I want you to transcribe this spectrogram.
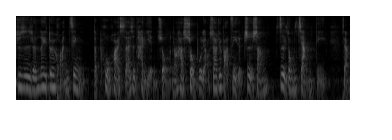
就是人类对环境的破坏实在是太严重了，然后他受不了，所以他就把自己的智商自动降低，这样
